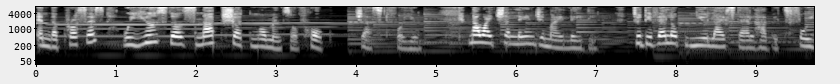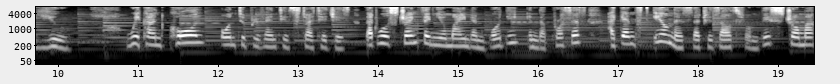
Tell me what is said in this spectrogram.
In the process, we use those snapshot moments of hope just for you. Now, I challenge you, my lady, to develop new lifestyle habits for you we can call on to preventive strategies that will strengthen your mind and body in the process against illness that results from this trauma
